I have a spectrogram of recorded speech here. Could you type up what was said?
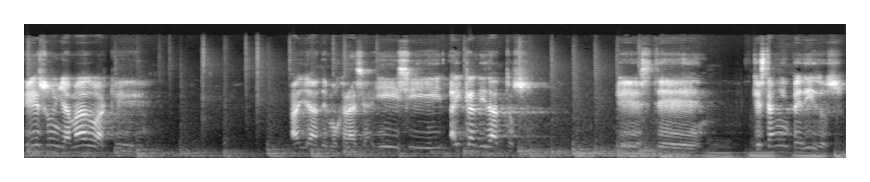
Es un llamado a que haya democracia y si hay candidatos este, que están impedidos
